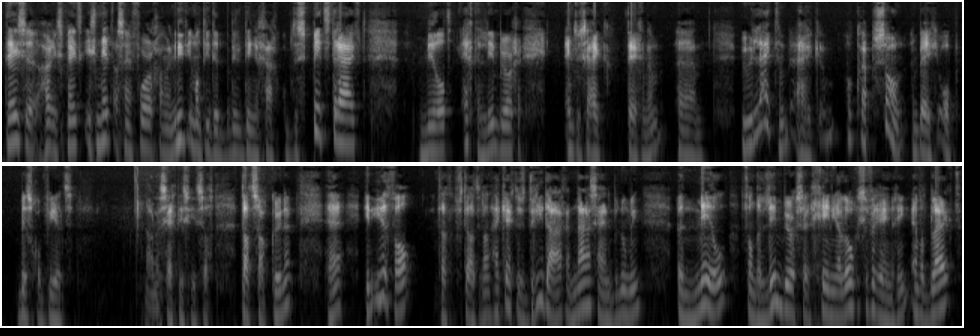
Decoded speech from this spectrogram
deze Harry Smeets is net als zijn voorganger niet iemand die de, de dingen graag op de spits drijft. Mild, echt een Limburger. En toen zei ik tegen hem... Uh, u lijkt hem eigenlijk ook qua persoon een beetje op Bisschop Wiertz. Nou, dan zegt hij zoiets als, dat zou kunnen. in ieder geval, dat vertelt hij dan, hij kreeg dus drie dagen na zijn benoeming een mail van de Limburgse Genealogische Vereniging. En wat blijkt,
